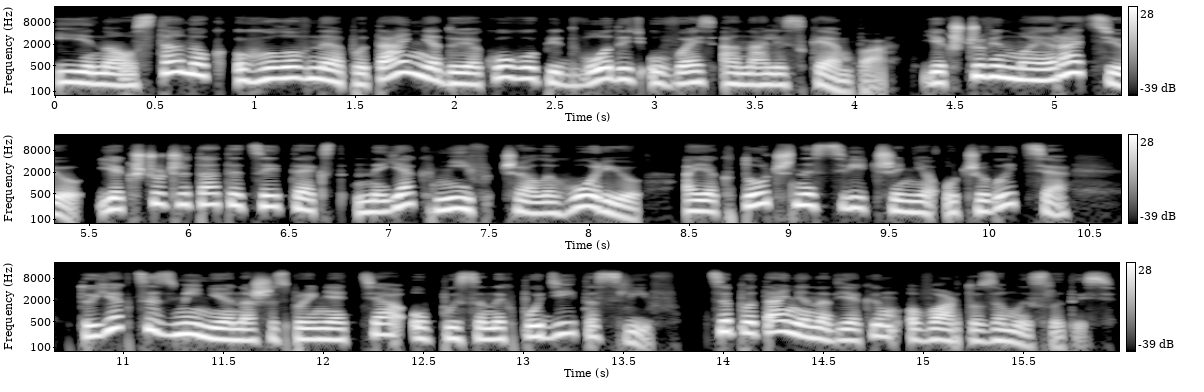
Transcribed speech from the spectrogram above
І наостанок головне питання, до якого підводить увесь аналіз Кемпа. Якщо він має рацію, якщо читати цей текст не як міф чи алегорію, а як точне свідчення очевидця, то як це змінює наше сприйняття описаних подій та слів? Це питання, над яким варто замислитись.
